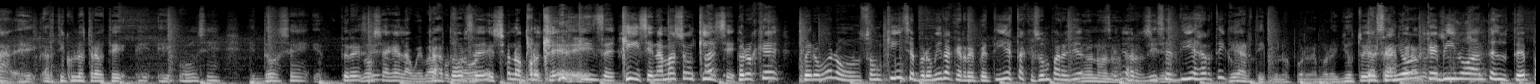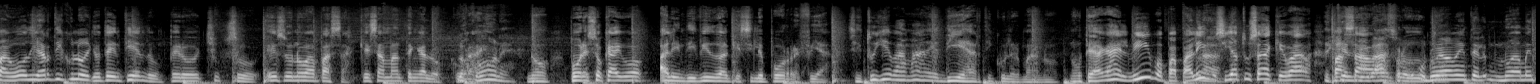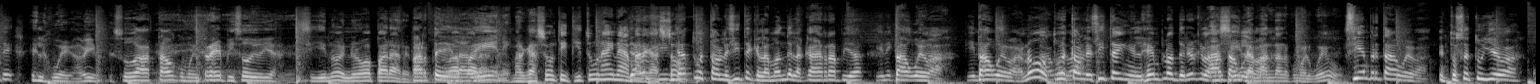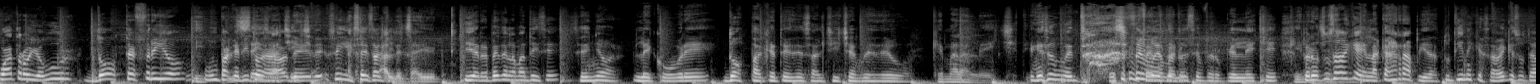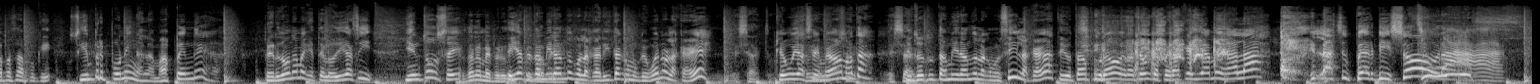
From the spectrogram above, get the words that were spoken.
artículos trae usted? Eh, eh, 11, eh, 12, eh, 13, no se haga la huevada, por 14, favor. Eso no procede. 15. 15, nada más son 15. Ay, pero es que, pero bueno, son 15, pero mira que repetí estas que son parecidas. No, no, no. Señor, dice señor. 10 artículos. 10 artículos, por el amor. Yo estoy El señor que eso vino antes de usted pagó 10 artículos. Yo te entiendo, pero Chupso, eso no va a pasar. Que esa mantenga los, Los cojones. No, por eso caigo al individuo al que sí le puedo refiar. Si tú llevas más de 10 artículos, hermano, no te hagas el vivo, papalito. Claro. Si ya tú sabes que va vivazo, producto. nuevamente, nuevamente, el juega vivo. Eso ha estado como en tres episodios ya. Sí, no, no va a parar. Parte no del va a parar. ADN. Margazón, Titi, tú una vaina Margazón. ya tú estableciste que la man de la caja rápida está hueva. Está hueva. No, está tú hueva. estableciste en el ejemplo anterior que la ah, sí, la mandan como el huevo. Siempre está hueva. Entonces tú llevas cuatro yogur, dos té fríos, Y- un y paquetito seis de, de- salchichas. de- Sí, seis Al salchichas. Y de repente la man te dice, señor, le cobré dos paquetes de salchicha en vez de uno. Qué mala leche, tío. En ese momento, Es ese momento tú dices, pero qué leche. Qué pero leche. tú sabes que en la caja rápida tú tienes que saber que eso te va a pasar porque siempre ponen a la más pendeja. Perdóname que te lo diga así. Y entonces, Perdóname, pero ella te está mirando con la carita como que, bueno, la cagué. Exacto. ¿Qué voy a hacer? ¿Me vas a matar? Exacto. Entonces tú estás mirándola como, sí, la cagaste. Yo estaba apurado, ahora tengo que esperar que llames a la. La supervisora.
